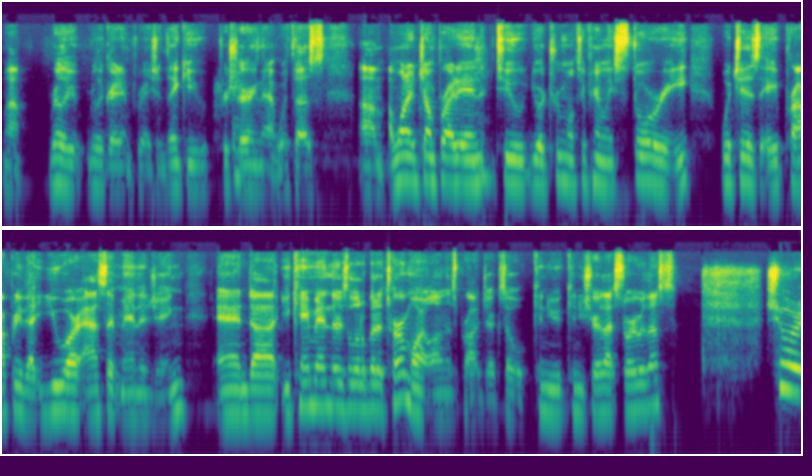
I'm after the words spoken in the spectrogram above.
Wow, really, really great information. Thank you for sharing that with us. Um, I want to jump right in to your true multifamily story, which is a property that you are asset managing, and uh, you came in. There's a little bit of turmoil on this project, so can you can you share that story with us? Sure.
